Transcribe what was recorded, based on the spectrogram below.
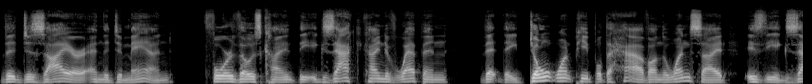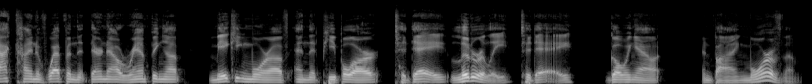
the desire and the demand for those kind the exact kind of weapon that they don't want people to have on the one side is the exact kind of weapon that they're now ramping up making more of and that people are today literally today going out and buying more of them.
